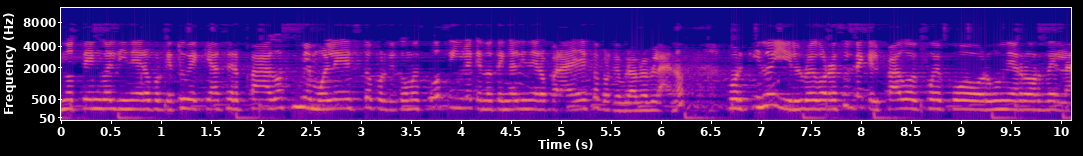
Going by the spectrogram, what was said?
no tengo el dinero porque tuve que hacer pagos y me molesto porque cómo es posible que no tenga el dinero para eso, porque bla, bla, bla, ¿no? Porque, ¿no? Y luego resulta que el pago fue por un error de la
